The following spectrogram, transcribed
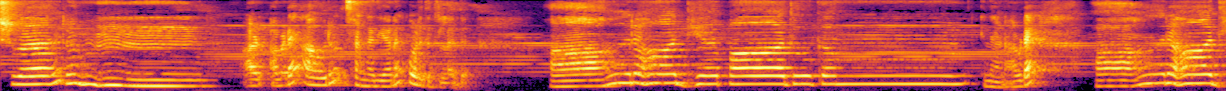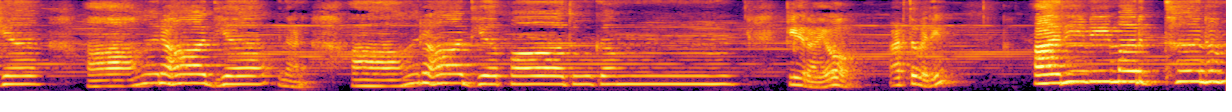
ശ്വരം. അവിടെ ആ ഒരു സംഗതിയാണ് കൊടുത്തിട്ടുള്ളത്. ആരാധ്യപാദുകം എന്നാണ്. അവിടെ ആരാധ്യ ആരാധ്യ എന്നാണ്. ആരാധ്യപാതുകം ക്ലിയറായോ അടുത്ത വരി. അരിവിമർദ്ദനം.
